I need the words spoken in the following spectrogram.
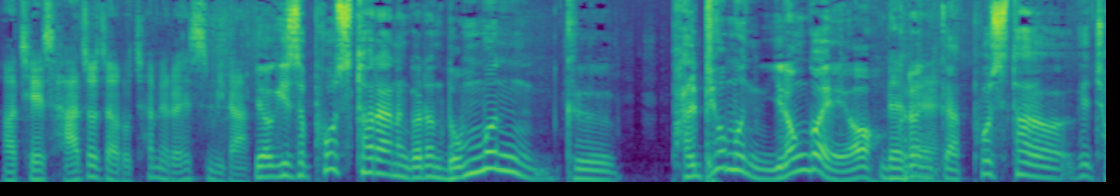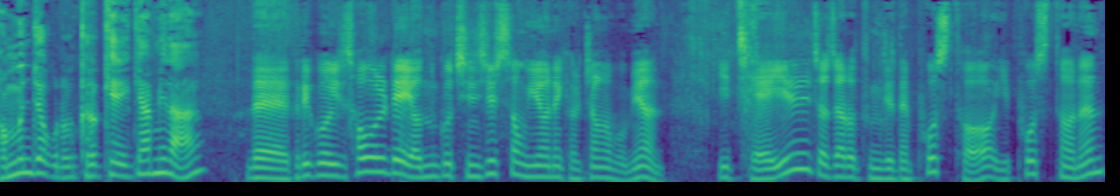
어, 제4저자로 참여를 했습니다. 여기서 포스터라는 거는 논문 그 발표문 이런 거예요. 네네. 그러니까 포스터 전문적으로는 그렇게 얘기합니다. 네, 그리고 이 서울대 연구 진실성 위원회 결정을 보면 이 제1저자로 등재된 포스터, 이 포스터는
